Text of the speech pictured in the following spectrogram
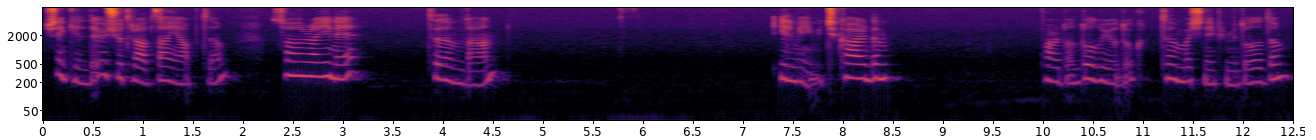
bu şekilde üçlü trabzan yaptım. Sonra yine tığımdan ilmeğimi çıkardım. Pardon doluyorduk. Tığın başına ipimi doladım.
